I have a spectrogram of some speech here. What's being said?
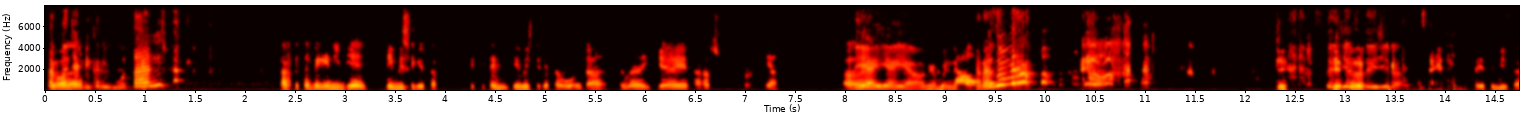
kalau dia- jadi keributan. Tapi tapi gini dia dia bisa kita kita dia bisa kita undang sebagai narasumber yang uh, Iya, iya, iya. Oke, tahu. Narasumber. setuju, Itu- setuju. itu bisa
